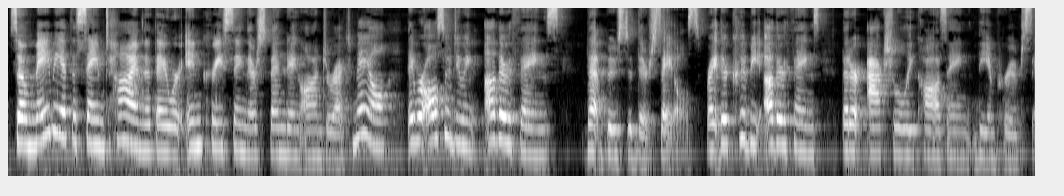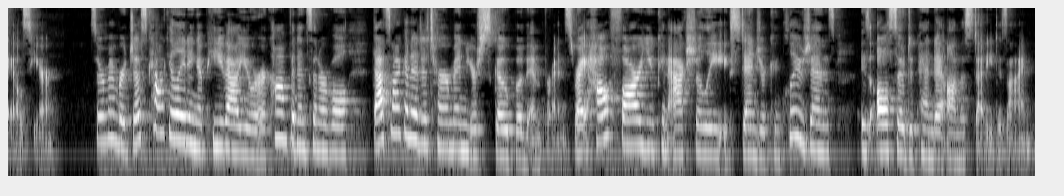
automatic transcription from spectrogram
So maybe at the same time that they were increasing their spending on direct mail, they were also doing other things that boosted their sales, right? There could be other things that are actually causing the improved sales here. So remember, just calculating a p-value or a confidence interval, that's not going to determine your scope of inference, right? How far you can actually extend your conclusions is also dependent on the study design.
